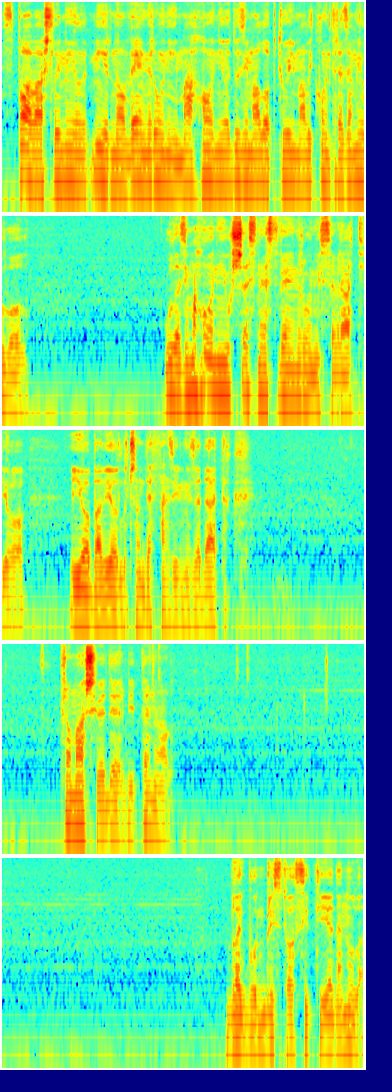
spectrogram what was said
Spavaš li mil, mirno, Wayne Rooney, Mahoni oduzima loptu, imali kontra za Millwall. Ulazi Mahoni u 16, Wayne Rooney se vratio i obavi odličan defanzivni zadatak promašio je derbi penal. Blackburn Bristol City 1-0.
